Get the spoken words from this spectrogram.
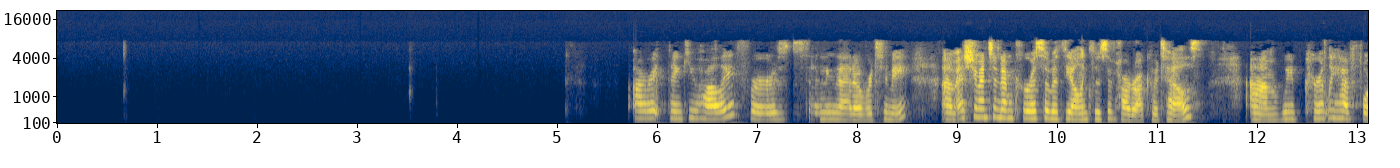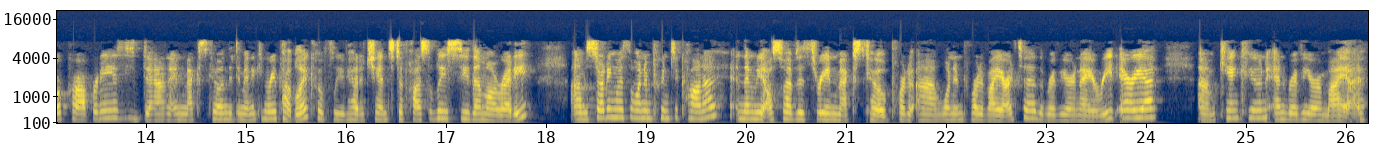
All right, thank you, Holly, for sending that over to me. Um, as she mentioned, I'm Carissa with the All Inclusive Hard Rock Hotels. Um, we currently have four properties down in Mexico and the Dominican Republic. Hopefully, you've had a chance to possibly see them already. Um, starting with the one in Punta Cana, and then we also have the three in Mexico Port, uh, one in Puerto Vallarta, the Riviera Nayarit area, um, Cancun, and Riviera Maya.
